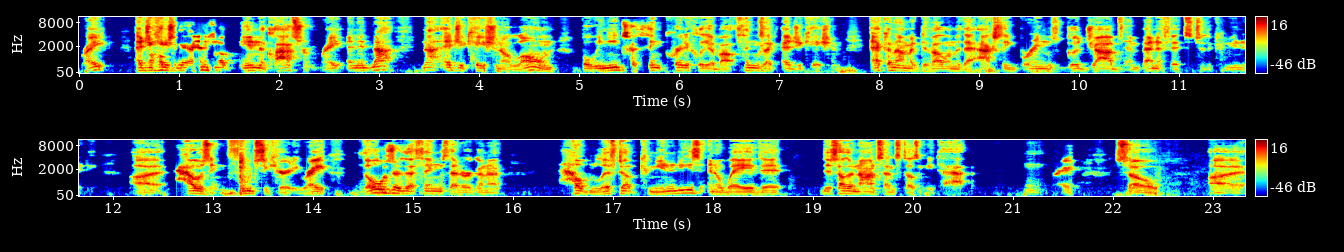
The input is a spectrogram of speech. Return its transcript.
right? Education ends up in the classroom, right? And it not not education alone, but we need to think critically about things like education, economic development that actually brings good jobs and benefits to the community, uh, housing, food security, right? Those are the things that are going to help lift up communities in a way that this other nonsense doesn't need to happen, Hmm. right? So uh,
